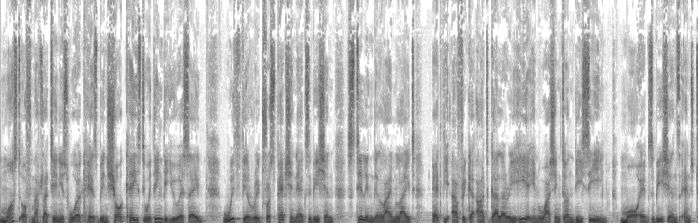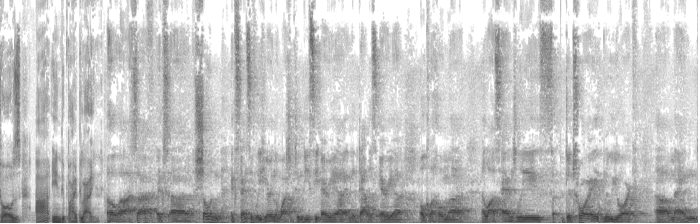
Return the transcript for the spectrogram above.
Most of Mahlatini's work has been showcased within the USA, with the retrospection exhibition stealing the limelight at the Africa Art Gallery here in Washington, D.C. More exhibitions and tours are in the pipeline. Oh, uh, so I've ex- uh, shown extensively here in the Washington, D.C. area, in the Dallas area, Oklahoma, uh, Los Angeles, Detroit, New York, um, and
